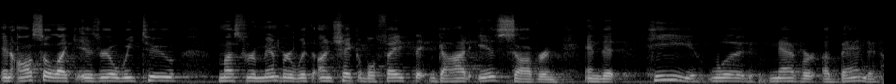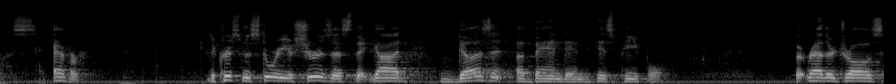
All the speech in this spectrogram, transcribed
And also, like Israel, we too must remember with unshakable faith that God is sovereign and that He would never abandon us, ever. The Christmas story assures us that God doesn't abandon His people, but rather draws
